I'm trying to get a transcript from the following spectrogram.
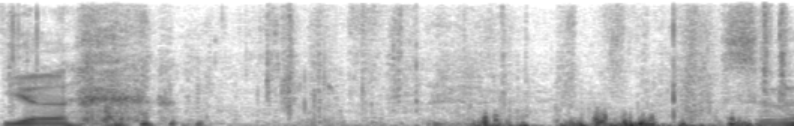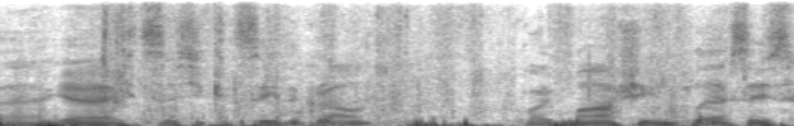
year. so uh, yeah, as you can see the ground quite marshy in places.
